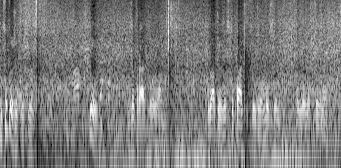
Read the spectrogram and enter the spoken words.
Ну, це теж трохи ну, затратно нам. Завтра заступати, сьогодні мусимо самі накривати.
